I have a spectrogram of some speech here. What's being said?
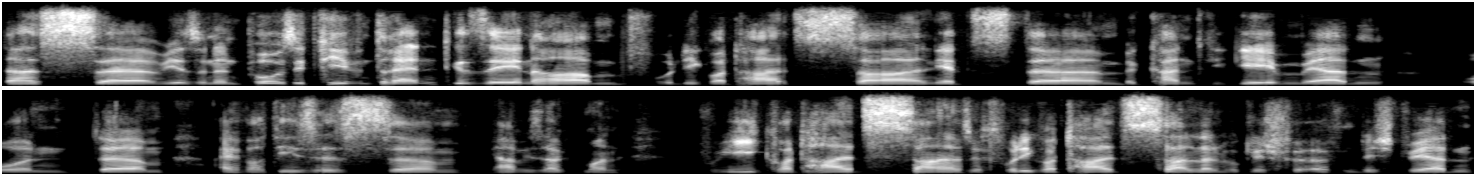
dass äh, wir so einen positiven Trend gesehen haben, bevor die Quartalszahlen jetzt äh, bekannt gegeben werden und ähm, einfach dieses, ähm, ja, wie sagt man, Pre-Quartalszahlen, also bevor die Quartalszahlen dann wirklich veröffentlicht werden,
